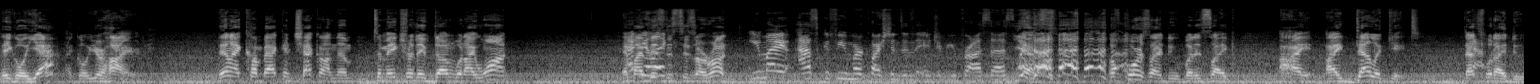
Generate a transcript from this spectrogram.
They go, yeah. I go, you're hired. Then I come back and check on them to make sure they've done what I want and I my feel like- businesses are run. You might ask a few more questions in the interview process. Yes, of course I do, but it's like I I delegate. That's Yeah. what I do.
